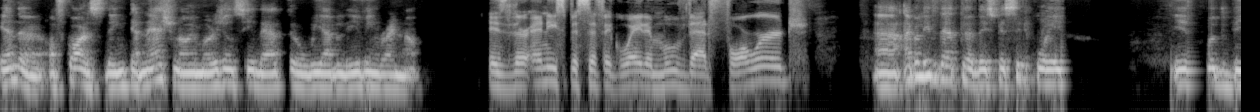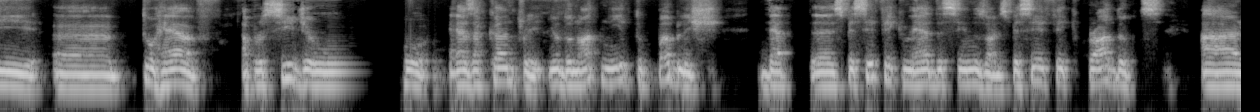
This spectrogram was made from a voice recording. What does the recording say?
and uh, of course the international emergency that uh, we are living right now. Is there any specific way to move that forward? Uh, i believe that uh, the specific way it would be uh, to have a procedure as a country. You do not need to publish that uh, specific medicines or specific products are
